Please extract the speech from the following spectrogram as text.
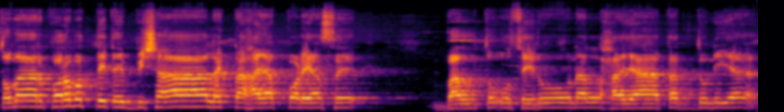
তোমার পরবর্তীতে বিশাল একটা হায়াত পড়ে আছে। দুনিয়া।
